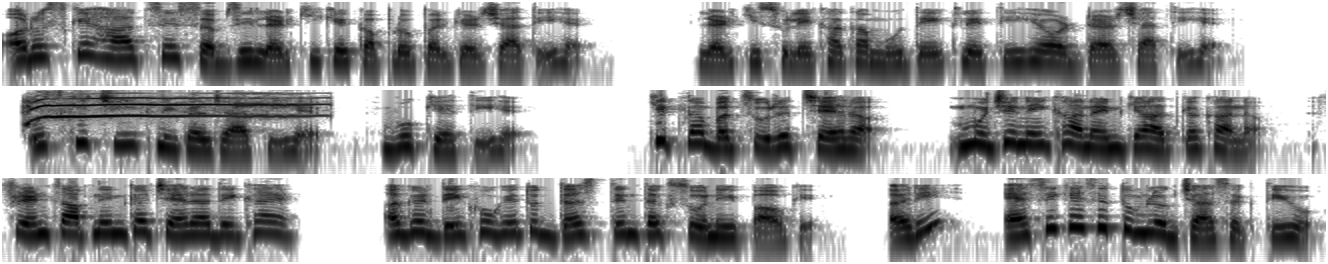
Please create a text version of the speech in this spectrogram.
और उसके हाथ से सब्ज़ी लड़की के कपड़ों पर गिर जाती है। लड़की सुलेखा का मुँह देख लेती है और डर जाती है। उसकी चीख निकल जाती है। वो कहती है, कितना बदसूरत चेहरा। मुझे नहीं खाना इनके हाथ का खाना। फ्रेंड्स, आपने इनका चेहरा देखा है? अगर देखोगे तो दस दिन तक सो नहीं पाओगे। अरे, ऐसे कैसे तुम लोग जा सकती हो?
